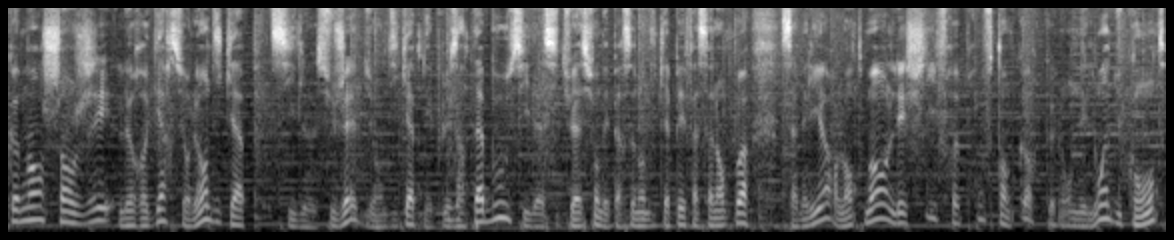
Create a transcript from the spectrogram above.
Comment changer le regard sur le handicap Si le sujet du handicap n'est plus un tabou, si la situation des personnes handicapées face à l'emploi s'améliore lentement, les chiffres prouvent encore que l'on est loin du compte,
